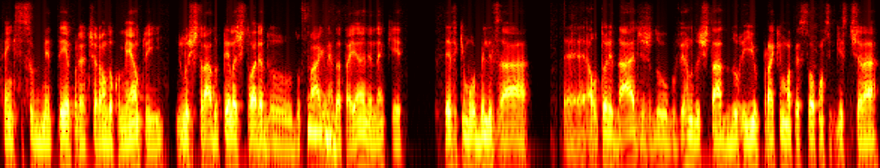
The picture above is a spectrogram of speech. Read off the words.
tem que se submeter para tirar um documento e ilustrado pela história do, do Fagner, uhum. da Tayane, né, que teve que mobilizar é, autoridades do governo do estado do Rio para que uma pessoa conseguisse tirar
